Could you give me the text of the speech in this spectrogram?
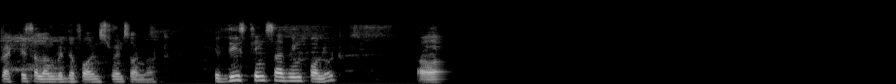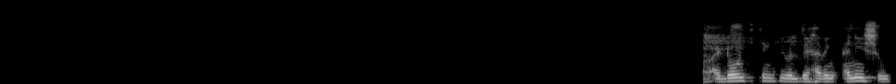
practice along with the foreign students or not. If these things are being followed, uh, I don't think you will be having any issue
